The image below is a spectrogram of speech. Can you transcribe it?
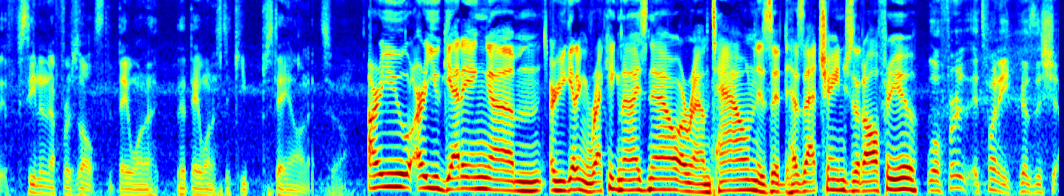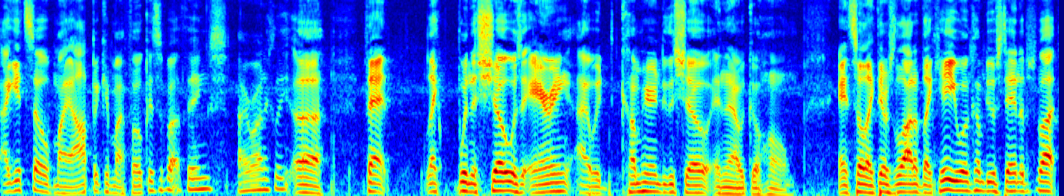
they've seen enough results that they want to that they want us to keep stay on it. So. Are you are you getting um are you getting recognized now around town? Is it has that changed at all for you? Well, first, it's funny because sh- I get so myopic in my focus about things, ironically, uh, that like when the show was airing, I would come here and do the show, and then I would go home. And so, like, there was a lot of like, "Hey, you want to come do a stand-up spot?"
